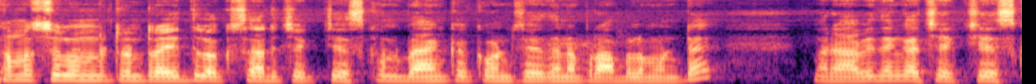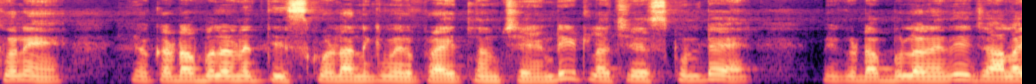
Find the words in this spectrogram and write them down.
సమస్యలు ఉన్నటువంటి రైతులు ఒకసారి చెక్ చేసుకొని బ్యాంక్ అకౌంట్స్ ఏదైనా ప్రాబ్లం ఉంటే మరి ఆ విధంగా చెక్ చేసుకొని ఈ యొక్క డబ్బులు అనేది తీసుకోవడానికి మీరు ప్రయత్నం చేయండి. ఇట్లా చేసుకుంటే మీకు డబ్బులు అనేది చాలా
